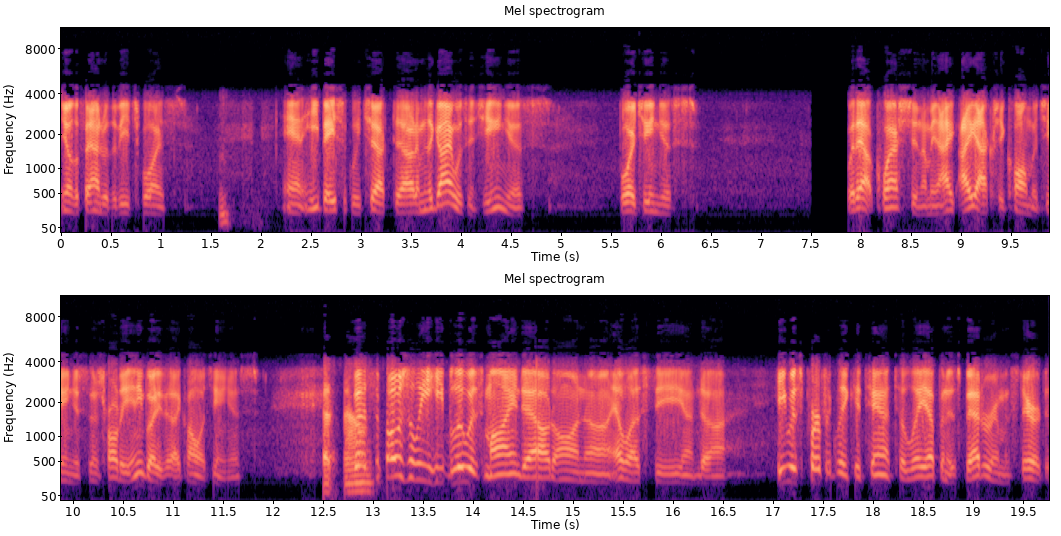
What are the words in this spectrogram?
you know the founder of the Beach Boys, and he basically checked out. I mean, the guy was a genius, boy genius, without question. I mean, I, I actually call him a genius. There's hardly anybody that I call a genius. That But supposedly he blew his mind out on uh, LSD, and uh, he was perfectly content to lay up in his bedroom and stare at the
